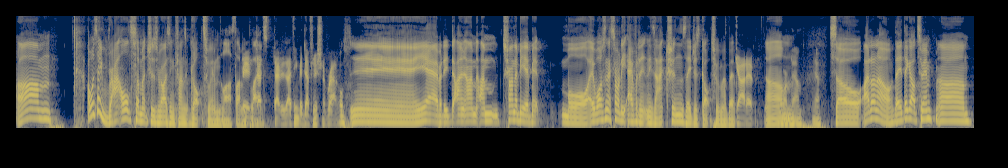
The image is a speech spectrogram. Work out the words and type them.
Um, I wouldn't say rattled so much as Rising fans got to him the last time he It- played. that's that is I think the definition of rattled. Yeah, yeah, but it, I, I'm I'm trying to be a bit more. It wasn't necessarily evident in his actions. They just got to him a bit. Got it. Um, Warm down. Yeah. So I don't know. They they got to him. Um,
